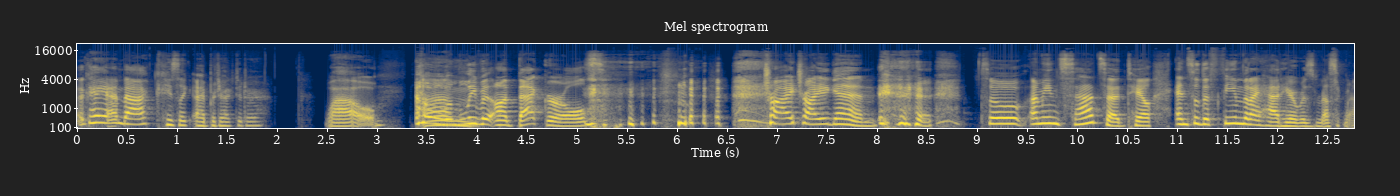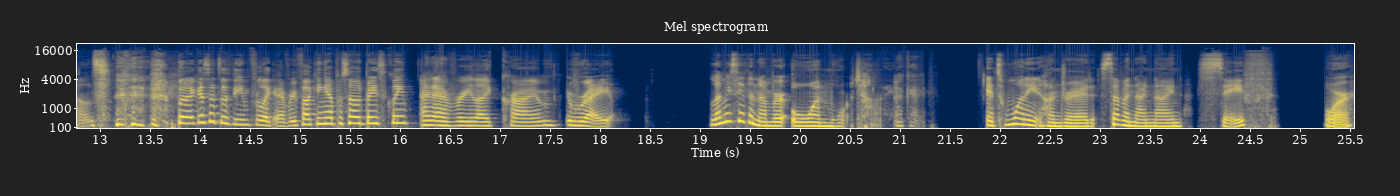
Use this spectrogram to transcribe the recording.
Okay, I'm back. He's like, I protected her. Wow. Oh, Um, leave it on that, girls. try, try again. So, I mean, sad, sad tale. And so the theme that I had here was domestic violence. but I guess that's a theme for like every fucking episode, basically. And every like crime. Right. Let me say the number one more time. Okay. It's 1 800 799 SAFE or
